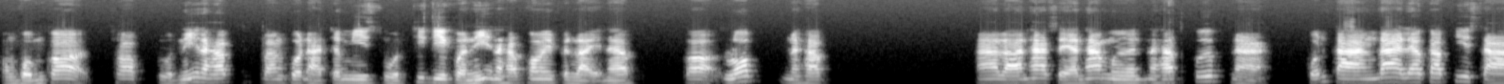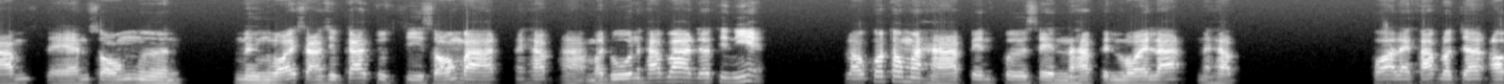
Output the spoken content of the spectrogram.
ของผมก็ชอบสูตรนี้นะครับ บางคนอาจจะมีสูตรที่ดีกว่านี้นะครับ ก็ไม่เป็นไรนะครับ ก็ลบนะครับห้าล้านห้าแสนห้าหมื่นนะครับปุ๊บนะผลต่างได้แล้วครับที่สามแสนสองหมื่นหนึ่งร้อยสามสิบเก้าจุดสี่สองบาทนะครับ อ่ามาดูนะครับว่าแล้วทีนี้เราก็ต้องมาหาเป็นเปอร์เซ็นต์นะครับ เป็นร้อยละนะครับ เพราะอะไรครับเราจะเอา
